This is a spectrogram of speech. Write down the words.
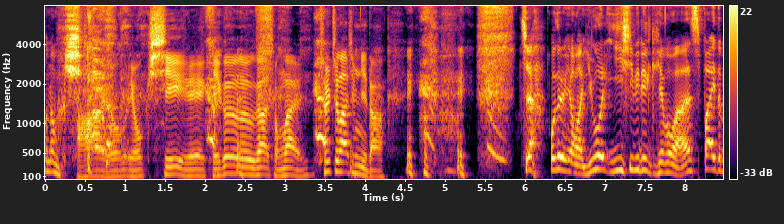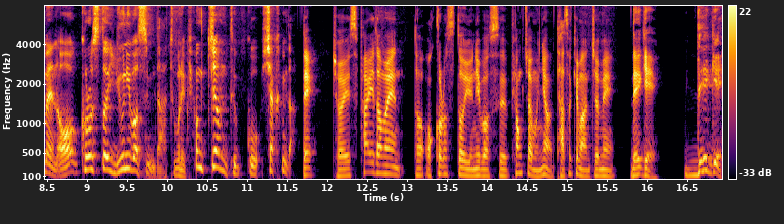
허나몽 씨. 아, 여- 역시, 예, 개그가 정말 출중하십니다. 자 오늘의 영화 6월 21일 개봉한 스파이더맨 어크로스 더 유니버스입니다. 두 분의 평점 듣고 시작합니다. 네. 저희 스파이더맨 더 어크로스 더 유니버스 평점은요, 다섯 개 만점에 네 개. 네 개.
